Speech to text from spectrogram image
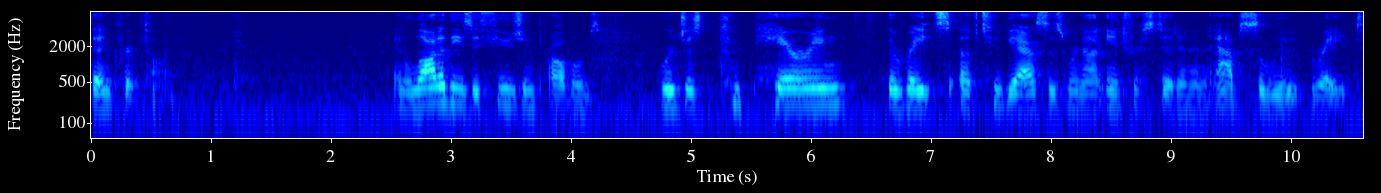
than krypton. And a lot of these effusion problems, we're just comparing the rates of two gases. We're not interested in an absolute rate.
